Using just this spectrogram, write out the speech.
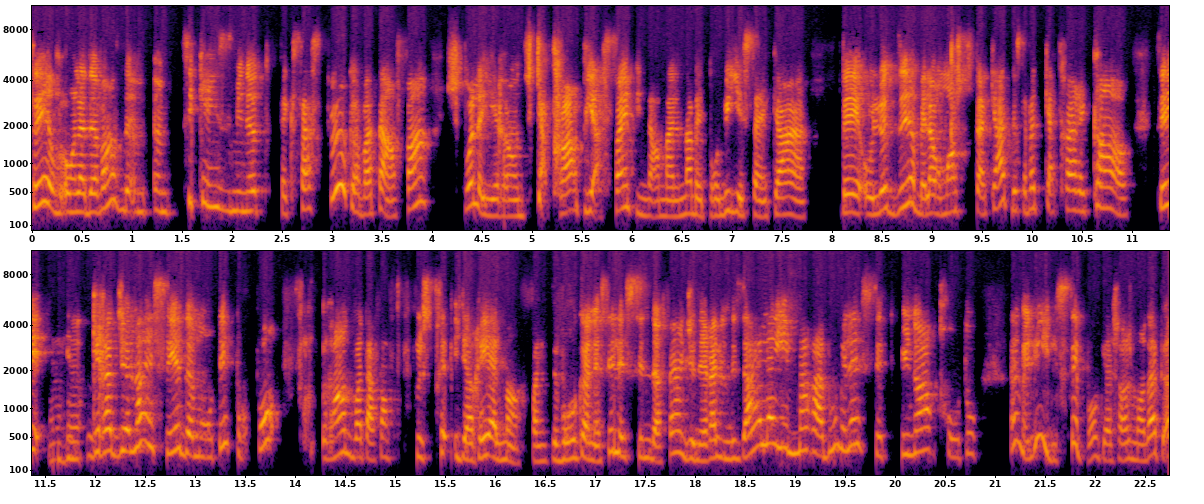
on la devance d'un petit 15 minutes. Fait que ça se peut que votre enfant, je sais pas, là, il est rendu 4 heures, puis a faim, puis normalement, ben, pour lui, il est 5 heures. Ben, au lieu de dire, ben là, on mange tout à 4, ben, ça va être 4 heures et quart. Mm-hmm. Graduellement, essayez de monter pour pas rendre votre enfant frustré. Il a réellement faim. Vous reconnaissez les signes de faim. En général, ils nous disent, ah là, il est marabout, mais là, c'est une heure trop tôt mais lui, il ne sait pas qu'il y a changement d'heure. Puis,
